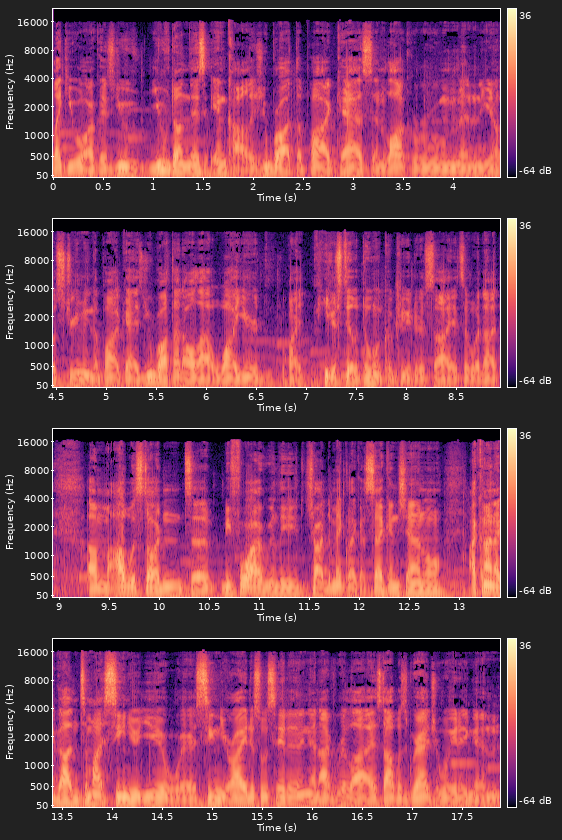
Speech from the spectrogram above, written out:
like you are because you you've done this in college. You brought the podcast and locker room and you know streaming the podcast. You brought that all out while you're while you're still doing computer science and whatnot. Um, I was starting to before I really tried to make like a second channel. I kind of got into my senior year where senioritis was hitting, and I realized I was graduating. And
